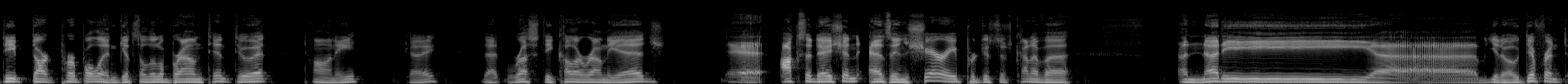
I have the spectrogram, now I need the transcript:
deep dark purple and gets a little brown tint to it, tawny, okay? That rusty color around the edge. Uh, oxidation, as in sherry, produces kind of a a nutty, uh, you know, different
